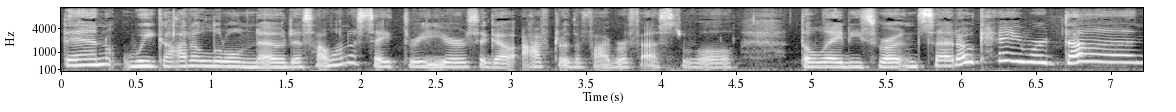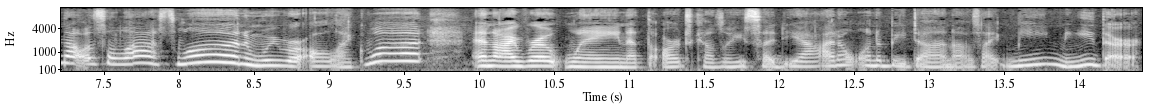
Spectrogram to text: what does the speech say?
then we got a little notice, I want to say three years ago after the Fiber Festival. The ladies wrote and said, Okay, we're done. That was the last one. And we were all like, What? And I wrote Wayne at the Arts Council. He said, Yeah, I don't want to be done. I was like, Me neither.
